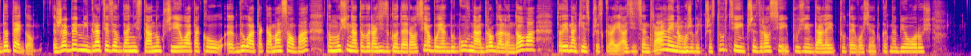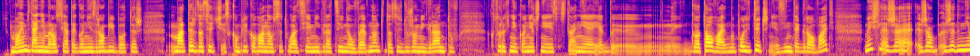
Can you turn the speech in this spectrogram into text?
Do tego, żeby migracja z Afganistanu przyjęła taką, y, była taka masowa, to musi na to wyrazić zgodę Rosja, bo jakby główna droga lądowa to jednak jest przez kraje Azji Centralnej, no może być przez Turcję i przez Rosję i później dalej tutaj właśnie na przykład na Białoruś Moim zdaniem Rosja tego nie zrobi, bo też ma też dosyć skomplikowaną sytuację migracyjną wewnątrz, dosyć dużo migrantów, których niekoniecznie jest w stanie jakby gotowa, jakby politycznie zintegrować. Myślę, że, że, że nie,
